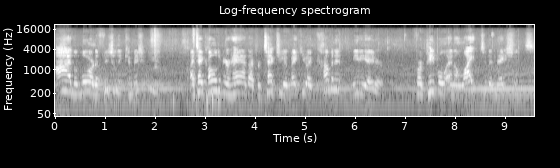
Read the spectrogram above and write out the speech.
I, the Lord, officially commission you. I take hold of your hand, I protect you, and make you a covenant mediator for people and a light to the nations,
